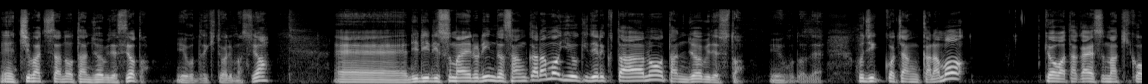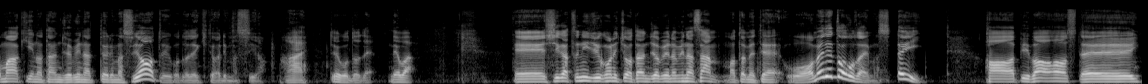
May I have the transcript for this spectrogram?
えー、千葉地さんのお誕生日ですよ。ということで来ておりますよ。えー、リリリスマイルリンダさんからも結城ディレクターの誕生日です。ということで。藤子ちゃんからも今日は高安真紀子マーキーの誕生日になっておりますよということで来ておりますよ。はい。ということで。では、えー、4月25日お誕生日の皆さんまとめておめでとうございます。えい。ハッピーバースデー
